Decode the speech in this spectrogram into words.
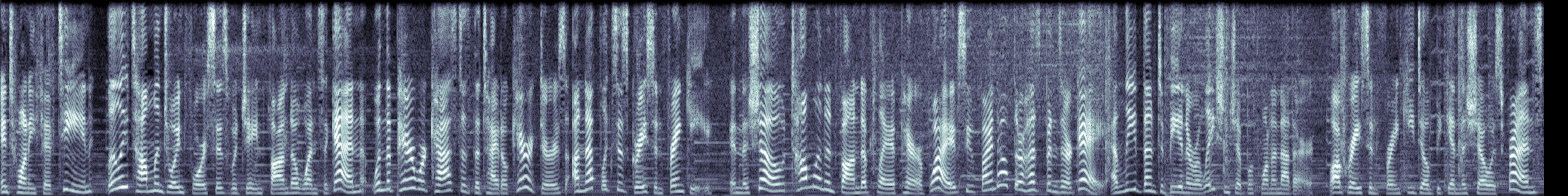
In 2015, Lily Tomlin joined forces with Jane Fonda once again when the pair were cast as the title characters on Netflix's Grace and Frankie. In the show, Tomlin and Fonda play a pair of wives who find out their husbands are gay and leave them to be in a relationship with one another. While Grace and Frankie don't begin the show as friends,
